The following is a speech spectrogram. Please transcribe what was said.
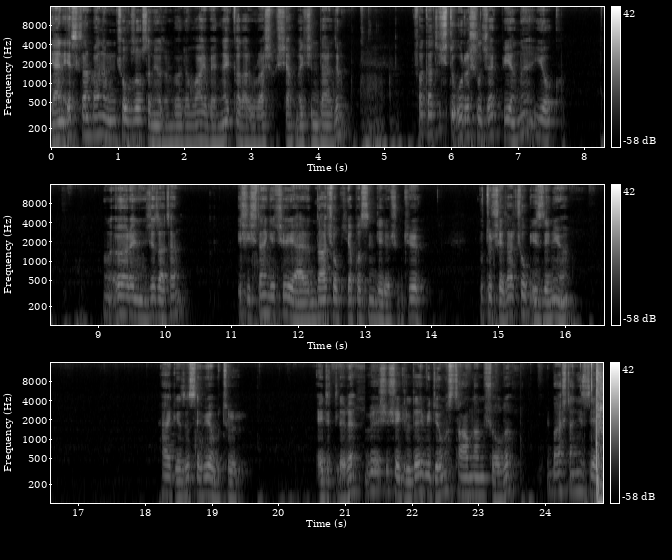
Yani eskiden ben de bunu çok zor sanıyordum böyle vay be ne kadar uğraşmış yapmak için derdim. Fakat hiç de uğraşılacak bir yanı yok. Bunu öğrenince zaten iş işten geçiyor yani daha çok yapasın geliyor çünkü bu tür şeyler çok izleniyor. Herkes de seviyor bu tür editleri ve şu şekilde videomuz tamamlanmış oldu. Bir baştan izleyelim.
